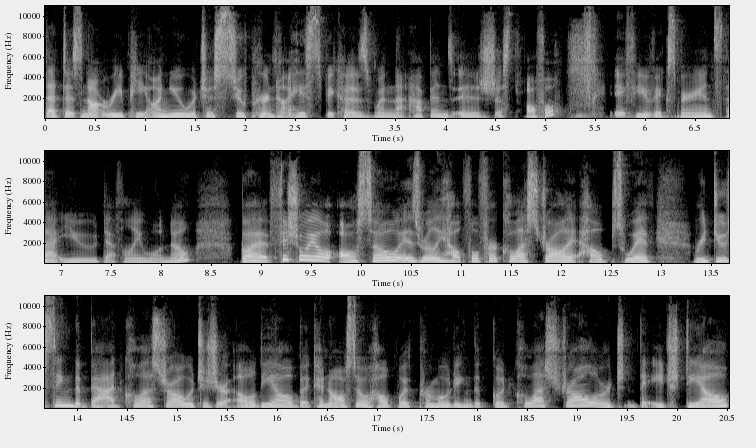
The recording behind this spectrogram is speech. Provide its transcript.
that does not repeat on you, which is super nice because when that happens, it is just awful. If you've experienced that, you definitely will know. But fish oil also is really helpful for cholesterol. It helps with reducing the bad cholesterol, which is your LDL, but can also help with promoting the good cholesterol or the HDL.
